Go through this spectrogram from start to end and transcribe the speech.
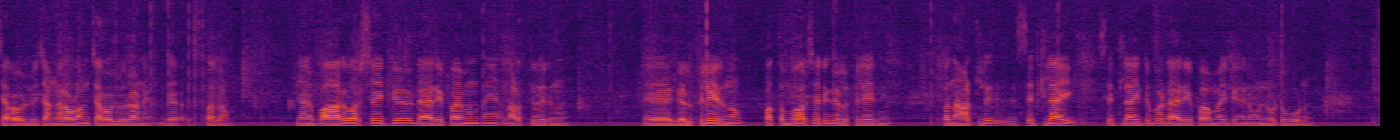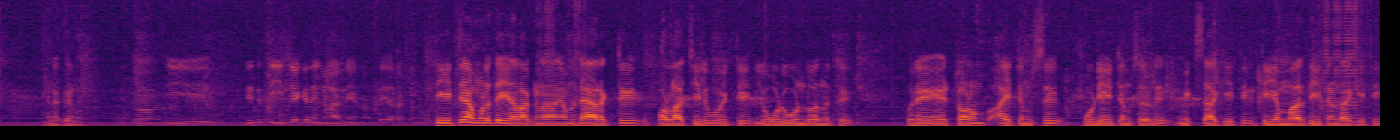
ചെറവല്ലൂർ ചങ്ങരവളം ചെറവല്ലൂരാണ് എന്റെ സ്ഥലം. ഞാനിപ്പോൾ ആറ് വർഷമായിട്ട് ഡയറി ഫാം നടത്തി വരുന്നു ഗൾഫിലായിരുന്നു. പത്തൊമ്പത് വർഷമായിട്ട് ഗൾഫിലായിരുന്നു. ഇപ്പോൾ നാട്ടിൽ സെറ്റിലായി. സെറ്റിലായിട്ട് ഇപ്പോൾ ഡയറി ഫാമായിട്ട് ഇങ്ങനെ മുന്നോട്ട് പോകുന്നു അങ്ങനെയൊക്കെയാണ് ഇപ്പോൾ ഈ ഇതിന്റെ തീറ്റയൊക്കെ നിങ്ങൾ തന്നെയാണോ തയ്യാറാക്കുന്നത്? തീറ്റ നമ്മൾ തയ്യാറാക്കുന്നത് നമ്മൾ ഡയറക്റ്റ് പൊള്ളാച്ചിയിൽ പോയിട്ട് ലോഡ് കൊണ്ടുവന്നിട്ട് ഒരു എട്ടോളം ഐറ്റംസ് പൊടി ഐറ്റംസുകൾ മിക്സ് ആക്കിയിട്ട് ടി എം ആർ തീറ്റ ഉണ്ടാക്കിയിട്ട്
